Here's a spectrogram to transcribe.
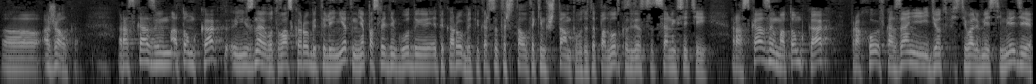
а жалко рассказываем о том, как, не знаю, вот вас коробит или нет, меня последние годы это коробит. Мне кажется, это стало таким штампом, вот эта подводка для социальных сетей. Рассказываем о том, как проходит, в Казани идет фестиваль «Вместе медиа»,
